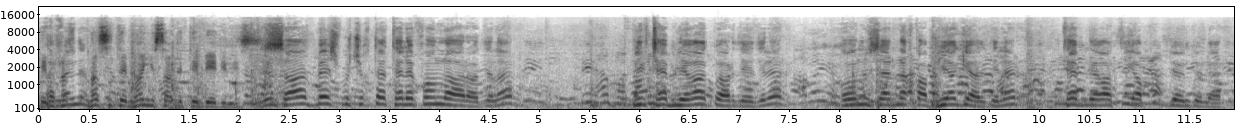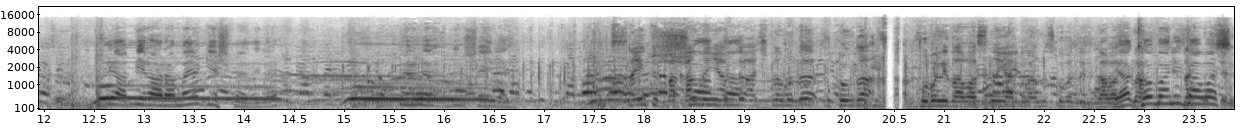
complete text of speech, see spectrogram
tebliğ Efendim? nasıl, tebliğ, hangi saatte tebliğ edildi size? Saat beş buçukta telefonla aradılar. Bir tebligat var dediler. Onun üzerine kapıya geldiler. Tebligatı yapıp döndüler. Ya bir aramaya geçmediler. Böyle. Sayın Türk Bakanlığı'nın anda- yaptığı açıklamada bu konuda Kobani davasında yargılandığınız Kobani davasına Ya Kobani davası.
